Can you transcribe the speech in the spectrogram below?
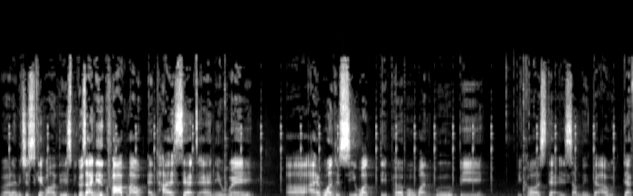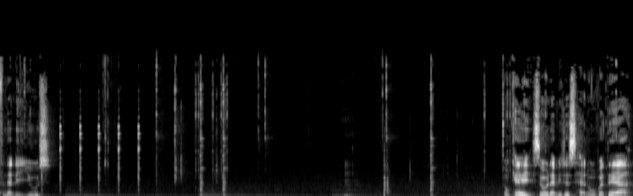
Well, let me just get one of these because I need to craft my entire set anyway. Uh, I want to see what the purple one will be because that is something that I would definitely use. Hmm. Okay, so let me just head over there.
